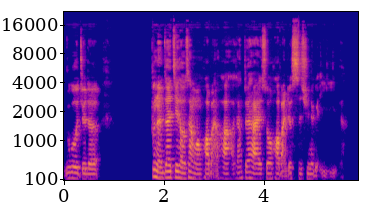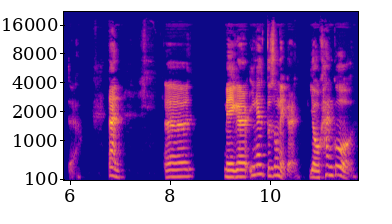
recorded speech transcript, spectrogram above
如果觉得不能在街头上玩滑板的话，好像对他来说滑板就失去那个意义了，对啊。但呃，每个人应该不是说每个人有看过，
